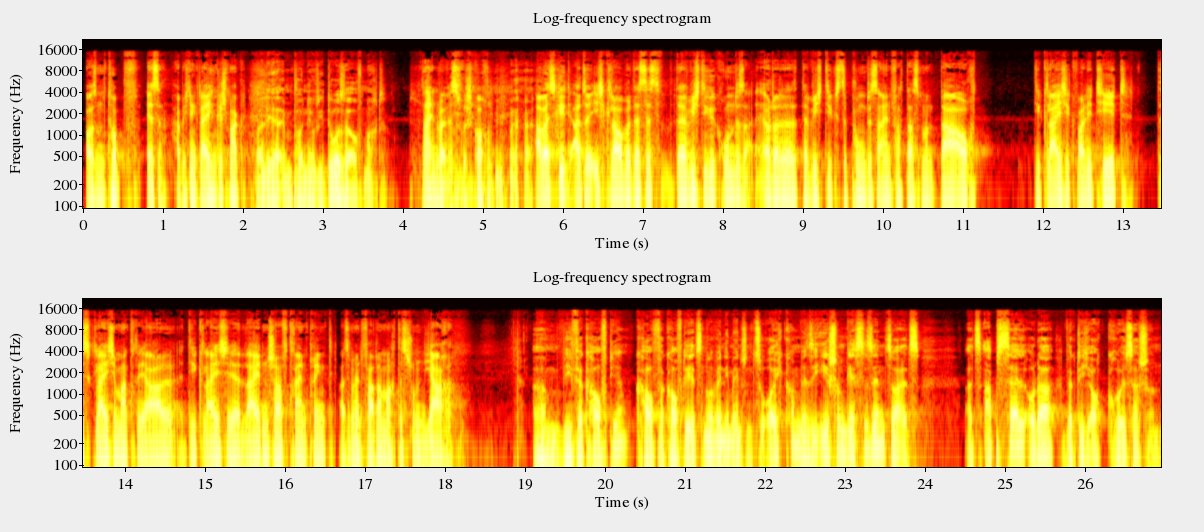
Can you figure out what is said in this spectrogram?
aus dem Topf esse. Habe ich den gleichen Geschmack. Weil ihr im Ponyhof die Dose aufmacht. Nein, weil wir es frisch kochen. Aber es geht, also ich glaube, das ist der wichtige Grund ist, oder der, der wichtigste Punkt ist einfach, dass man da auch die gleiche Qualität, das gleiche Material, die gleiche Leidenschaft reinbringt. Also mein Vater macht das schon Jahre. Ähm, wie verkauft ihr? Kauf, verkauft ihr jetzt nur, wenn die Menschen zu euch kommen, wenn sie eh schon Gäste sind, so als als Upsell oder wirklich auch größer schon?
